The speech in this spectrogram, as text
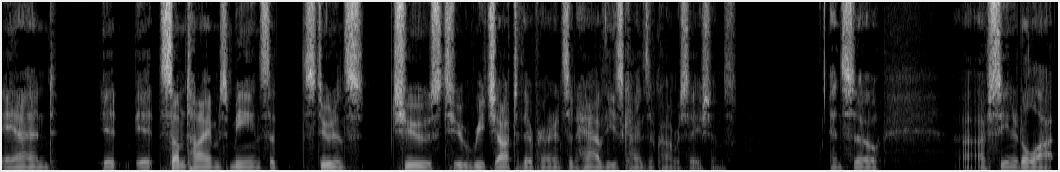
And it it sometimes means that students choose to reach out to their parents and have these kinds of conversations. And so uh, I've seen it a lot.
